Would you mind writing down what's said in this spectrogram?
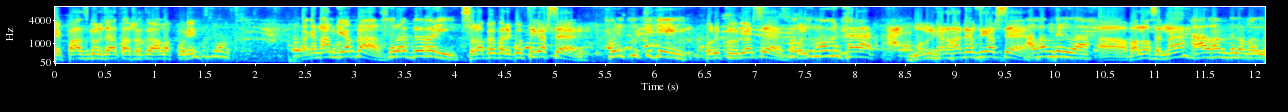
এই পাঁচ গরু যা তার সাথে আলাপ করি। কাকা নাম কি আপনার? সৌরভ ব্যাপারী। সোলা ব্যাপারে আসছেন? ফরিদপুর থেকে। ফরিদপুর থেকে আসছেন? মমিন মমিন খান হাটের থেকে আসছেন? আলহামদুলিল্লাহ। ভালো আছেন না? আলহামদুলিল্লাহ ভালো।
